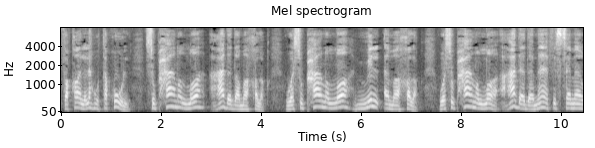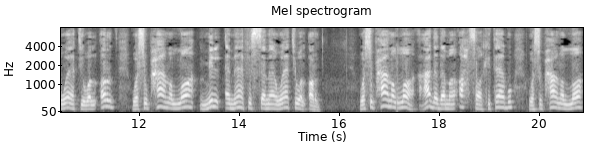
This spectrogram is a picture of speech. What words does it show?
فقال له تقول سبحان الله عدد ما خلق وسبحان الله ملء ما خلق وسبحان الله عدد ما في السماوات والأرض وسبحان الله ملء ما في السماوات والأرض. وسبحان الله عدد ما أحصى كتابه وسبحان الله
